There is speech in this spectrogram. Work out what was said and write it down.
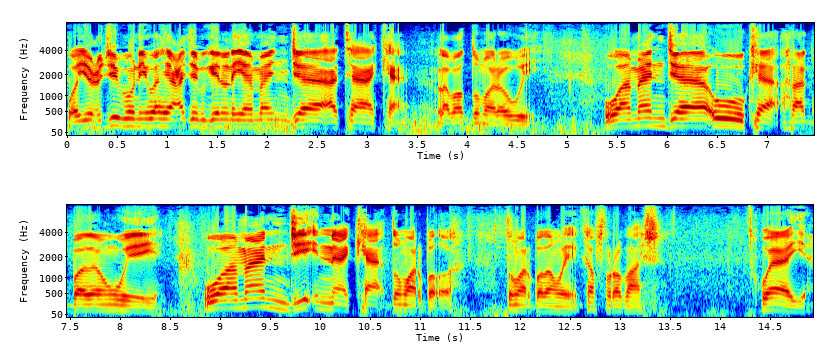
wa yucjibunii waxay cajabgelinaya man jaa'ataaka laba dumaro weeye waman jaa'uuka rag badan weeye waman ji'naka dumar badan weeye ka fura baasha waaya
